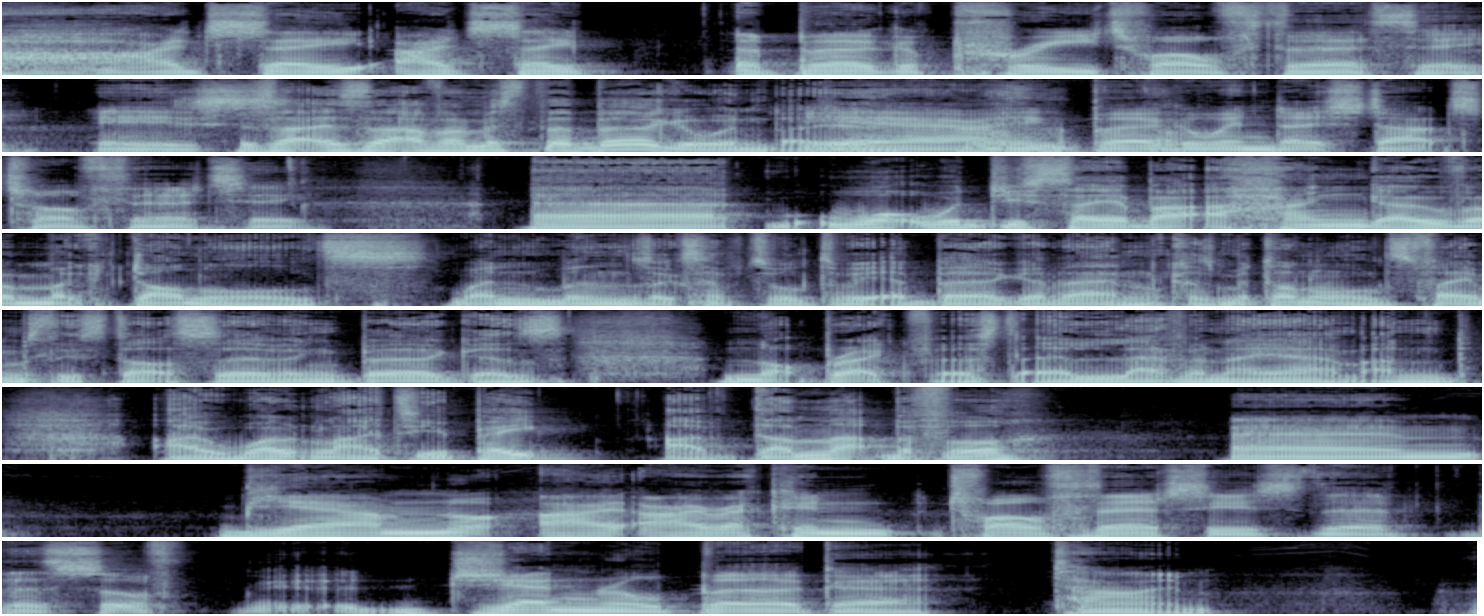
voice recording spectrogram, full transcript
Oh, I'd say I'd say a burger pre twelve thirty is. Is that is that? Have I missed the burger window? yeah, I think burger window starts twelve thirty. Uh, what would you say about a hangover McDonald's when when's acceptable to eat a burger then? Because McDonald's famously starts serving burgers, not breakfast, at 11 a.m. And I won't lie to you, Pete, I've done that before. Um, yeah, I'm not. I, I reckon twelve thirty is the the sort of general burger time.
